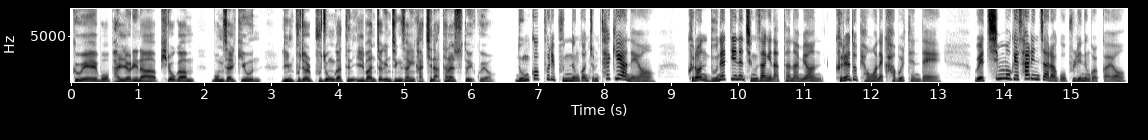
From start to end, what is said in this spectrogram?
그 외에 뭐 발열이나 피로감, 몸살 기운, 림프절 부종 같은 일반적인 증상이 같이 나타날 수도 있고요. 눈꺼풀이 붓는 건 좀 특이하네요. 그런 눈에 띄는 증상이 나타나면 그래도 병원에 가볼 텐데 왜 침묵의 살인자라고 불리는 걸까요?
